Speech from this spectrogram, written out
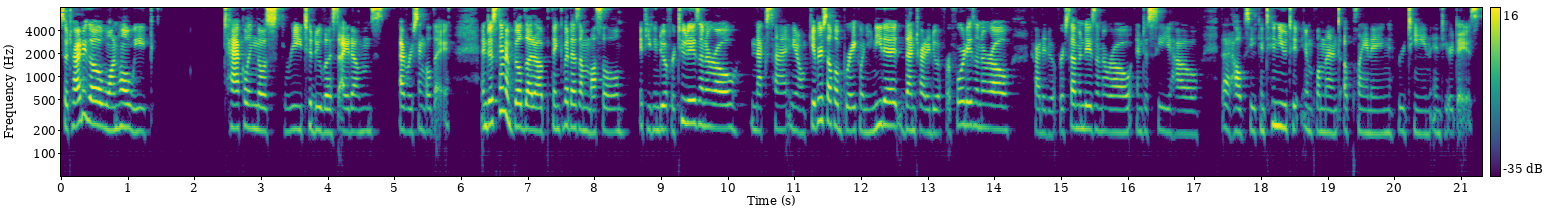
So try to go one whole week tackling those three to do list items every single day and just kind of build that up. Think of it as a muscle. If you can do it for two days in a row, next time, you know, give yourself a break when you need it, then try to do it for four days in a row, try to do it for seven days in a row, and just see how that helps you continue to implement a planning routine into your days.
